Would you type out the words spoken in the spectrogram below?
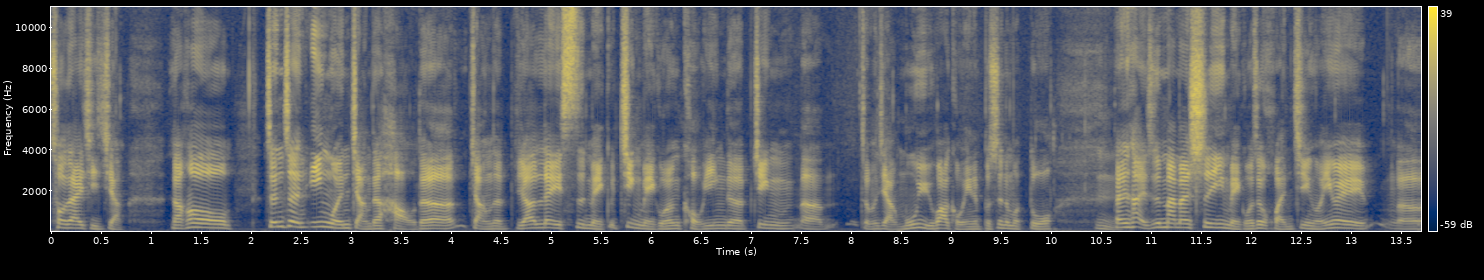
凑在一起讲，然后。真正英文讲得好的，讲的比较类似美近美国人口音的，近呃怎么讲母语化口音的不是那么多，嗯，但是他也是慢慢适应美国这个环境哦，因为呃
